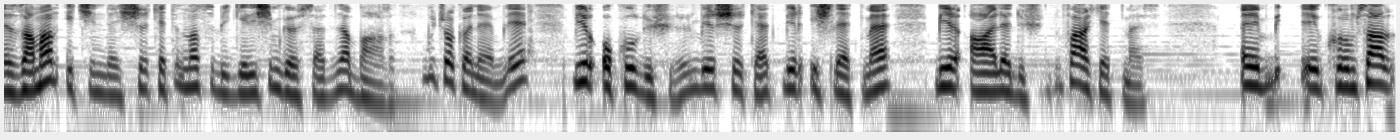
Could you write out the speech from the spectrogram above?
ve zaman içinde şirketin nasıl bir gelişim gösterdiğine bağlıdır. Bu çok önemli. Bir okul düşünün, bir şirket, bir işletme, bir aile düşünün fark etmez. E, e, kurumsal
